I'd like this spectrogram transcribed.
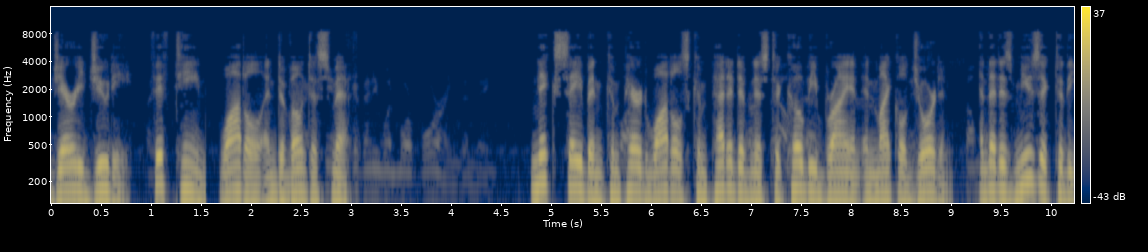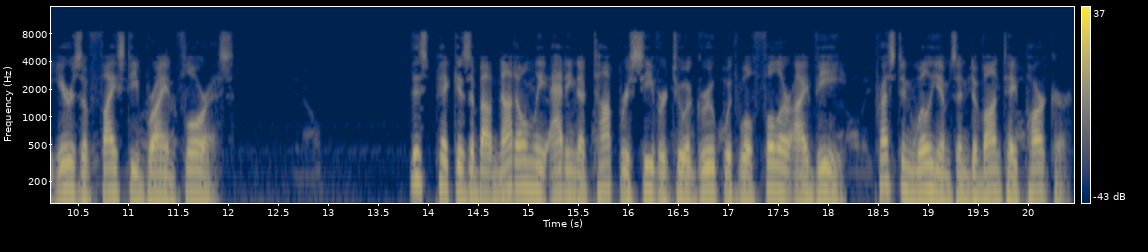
Jerry Jeudy, 15, Waddle and Devonta Smith. Nick Saban compared Waddle's competitiveness to Kobe Bryant and Michael Jordan, and that is music to the ears of feisty Brian Flores. This pick is about not only adding a top receiver to a group with Will Fuller IV, Preston Williams and DeVante Parker,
